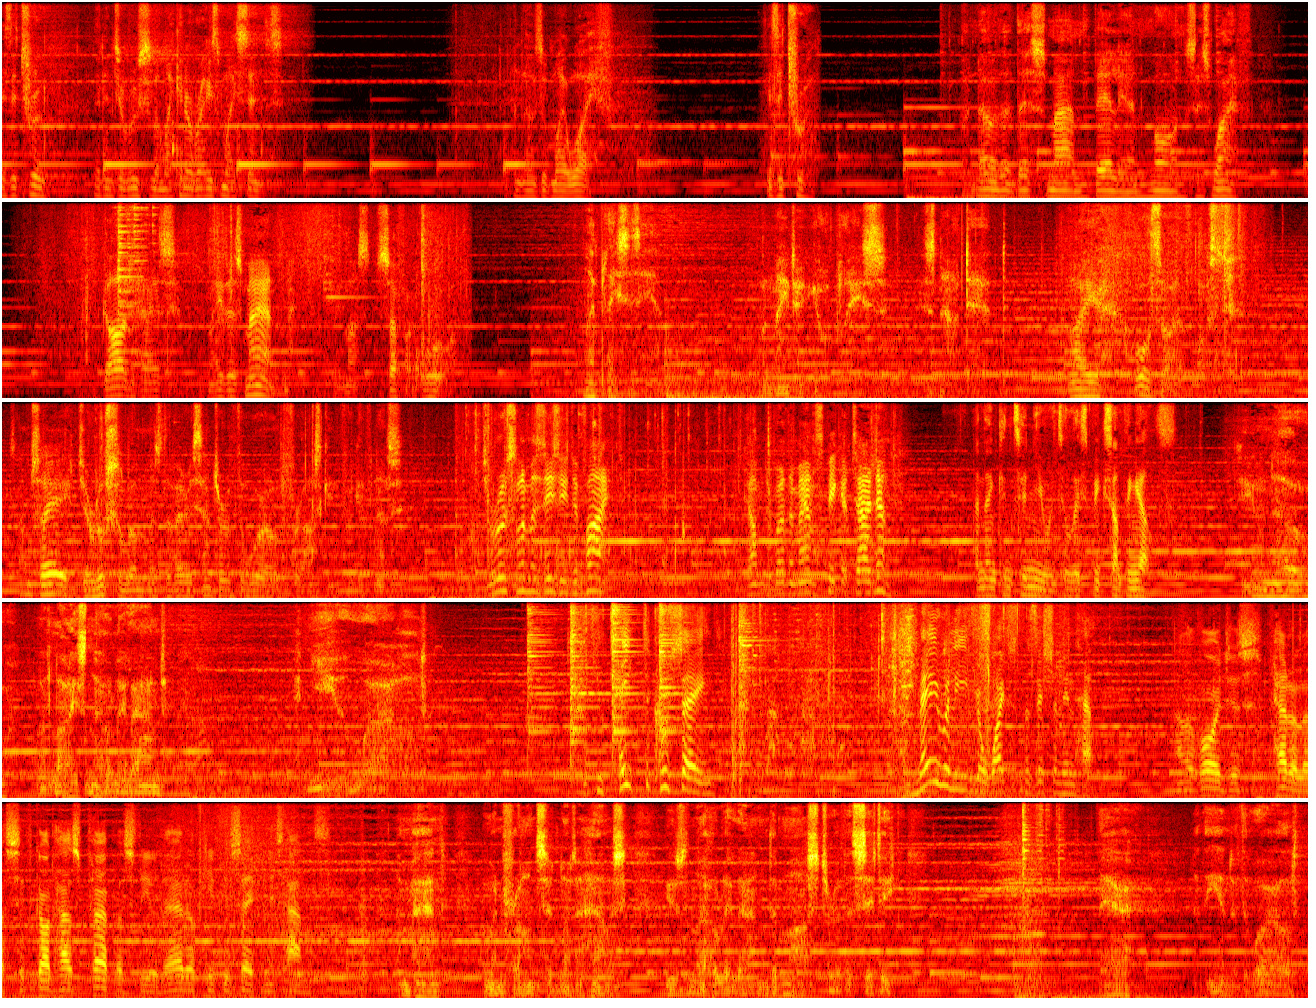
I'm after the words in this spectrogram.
Is it true that in Jerusalem I can erase my sins? And those of my wife? Is it true? But know that this man, Balian, mourns his wife. God has made us man. We must suffer all. My place is here. What made it your place is now dead. I also have lost. Some say Jerusalem is the very center of the world for asking forgiveness. Jerusalem is easy to find. Come to where the men speak Italian. And then continue until they speak something else. Do you know what lies in the Holy Land? A new world. If you take the crusade, you may relieve your wife's position in hell. Now the voyage is perilous. If God has purpose for you there, he'll keep you safe in his hands. A man who in France had not a house, is in the Holy Land, the master of a city. There, at the end of the world,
